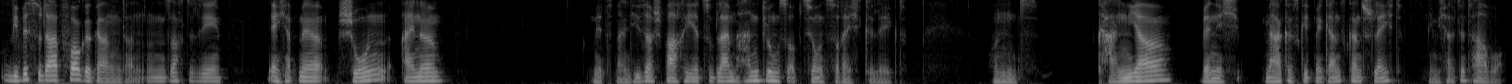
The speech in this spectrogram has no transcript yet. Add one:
wie bist du da vorgegangen dann? Und dann sagte sie, ja, ich habe mir schon eine, um jetzt mal in dieser Sprache hier zu bleiben, Handlungsoption zurechtgelegt. Und kann ja, wenn ich merke, es geht mir ganz, ganz schlecht, nehme ich halt eine Tavor.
